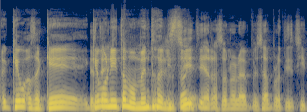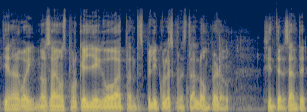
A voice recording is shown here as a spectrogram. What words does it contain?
qué, qué, o sea, qué, qué Este- bonito momento de la Sí, historia. tienes razón, no lo había pensado, pero sí tiene algo ahí. No sabemos por qué llegó a tantas películas con Stallone, pero es interesante.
